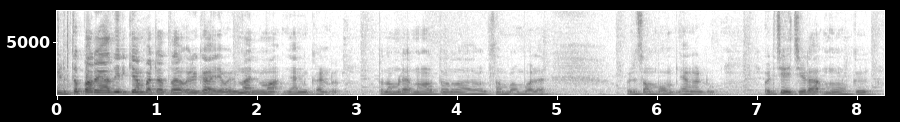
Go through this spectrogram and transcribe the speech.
എടുത്ത് പറയാതിരിക്കാൻ പറ്റാത്ത ഒരു കാര്യം ഒരു നന്മ ഞാൻ കണ്ടു. ഇപ്പോൾ നമ്മുടെ എറണാകുളത്ത് നടന്ന സംഭവം പോലെ ഒരു സംഭവം ഞാൻ കണ്ടു. ഒരു ചേച്ചിയുടെ മോൾക്ക്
